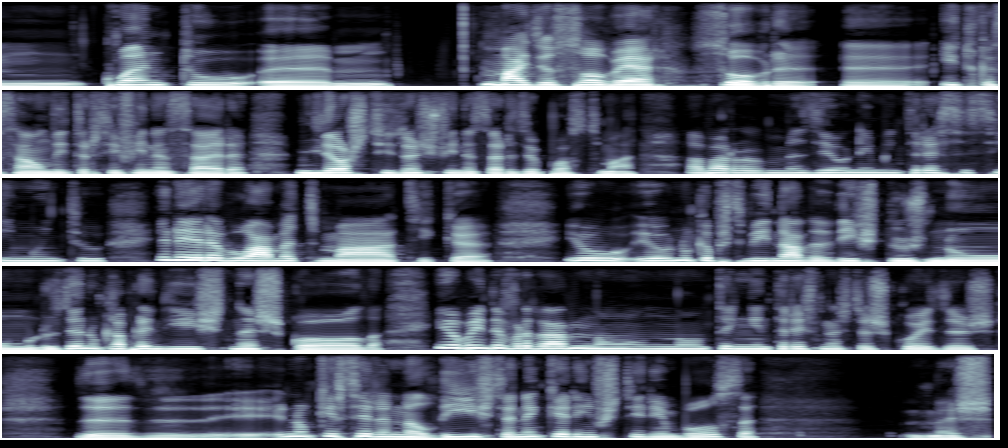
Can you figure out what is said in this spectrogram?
um, quanto um, mais eu souber sobre uh, educação, literacia financeira, melhores decisões financeiras eu posso tomar. Ah, Bárbara, mas eu nem me interessa assim muito. Eu nem era boa à matemática, eu, eu nunca percebi nada disto dos números, eu nunca aprendi isto na escola. Eu, bem, da verdade, não, não tenho interesse nestas coisas. De, de, eu não quero ser analista, nem quero investir em bolsa mas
